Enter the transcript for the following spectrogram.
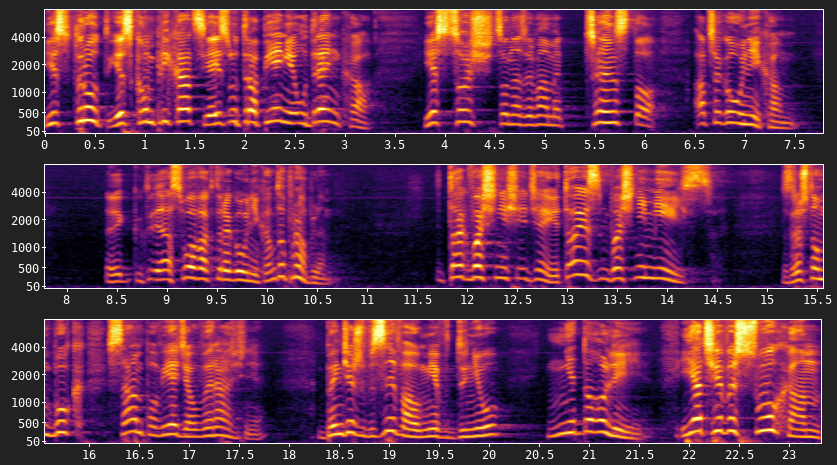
jest trud, jest komplikacja, jest utrapienie, udręka. Jest coś, co nazywamy często, a czego unikam, y, a słowa, którego unikam, to problem. Tak właśnie się dzieje. To jest właśnie miejsce. Zresztą Bóg sam powiedział wyraźnie: Będziesz wzywał mnie w dniu niedoli. Ja Cię wysłucham,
